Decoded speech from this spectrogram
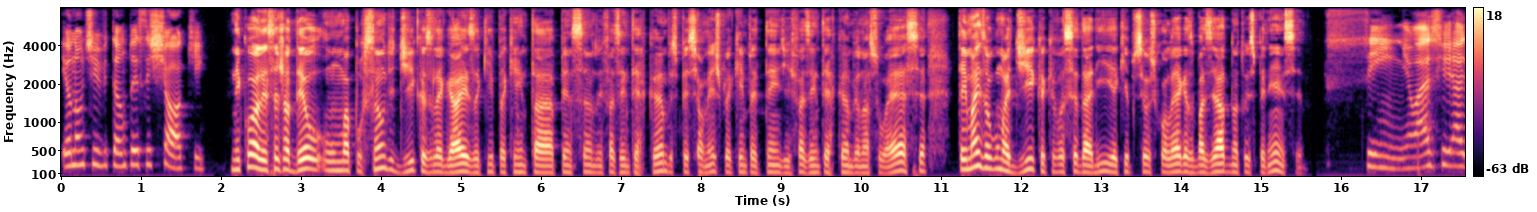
eu não tive tanto esse choque. Nicole, você já deu uma porção de dicas legais aqui para quem está pensando em fazer intercâmbio, especialmente para quem pretende fazer intercâmbio na Suécia. Tem mais alguma dica que você daria aqui para os seus colegas baseado na tua experiência? Sim, eu acho que a,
